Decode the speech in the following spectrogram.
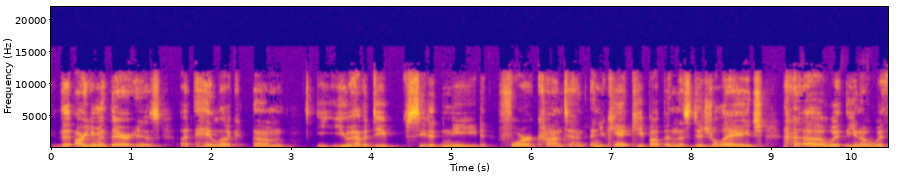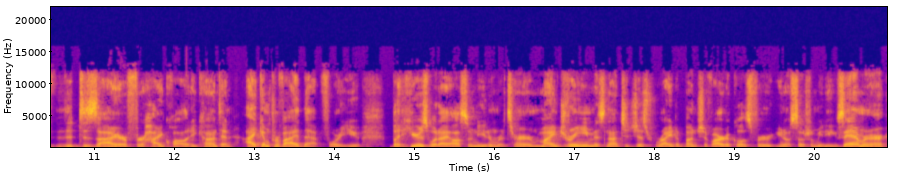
the argument there is, uh, hey, look. Um, you have a deep seated need for content and you can't keep up in this digital age uh, with you know with the desire for high quality content. I can provide that for you but here's what i also need in return. My dream is not to just write a bunch of articles for you know social media examiner.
